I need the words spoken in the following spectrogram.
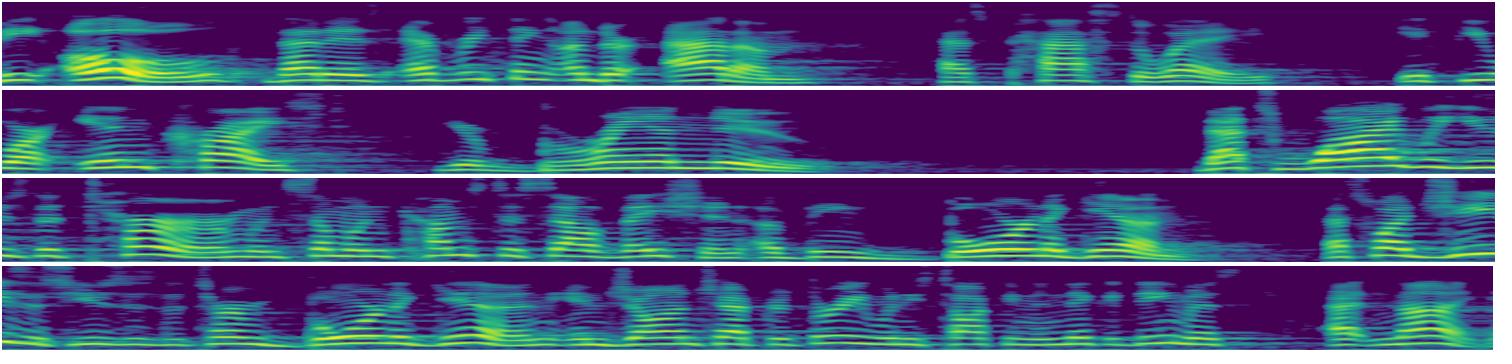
the old, that is, everything under Adam, has passed away. If you are in Christ, you're brand new. That's why we use the term when someone comes to salvation of being born again. That's why Jesus uses the term born again in John chapter 3 when he's talking to Nicodemus at night.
